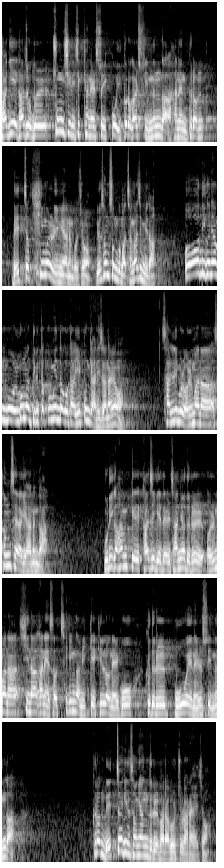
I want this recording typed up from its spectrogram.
자기의 가족을 충실히 지켜낼 수 있고 이끌어갈 수 있는가 하는 그런 내적 힘을 의미하는 거죠. 여성성도 마찬가지입니다. 어디 그냥 뭐 얼굴만 들이다 꾸민다고 다 예쁜 게 아니잖아요. 살림을 얼마나 섬세하게 하는가. 우리가 함께 가지게 될 자녀들을 얼마나 신앙 안에서 책임감 있게 길러내고 그들을 보호해낼 수 있는가. 그런 내적인 성향들을 바라볼 줄 알아야죠.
